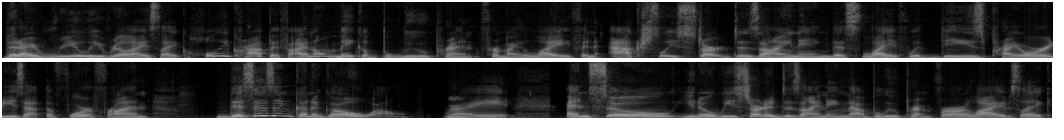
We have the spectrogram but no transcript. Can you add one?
that I really realized like holy crap if I don't make a blueprint for my life and actually start designing this life with these priorities at the forefront this isn't going to go well mm. right mm. And so, you know, we started designing that blueprint for our lives. Like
